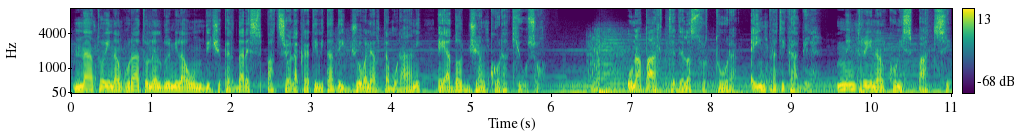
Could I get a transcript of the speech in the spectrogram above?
nato e inaugurato nel 2011 per dare spazio alla creatività dei giovani altamurani, è ad oggi ancora chiuso. Una parte della struttura è impraticabile, mentre in alcuni spazi,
